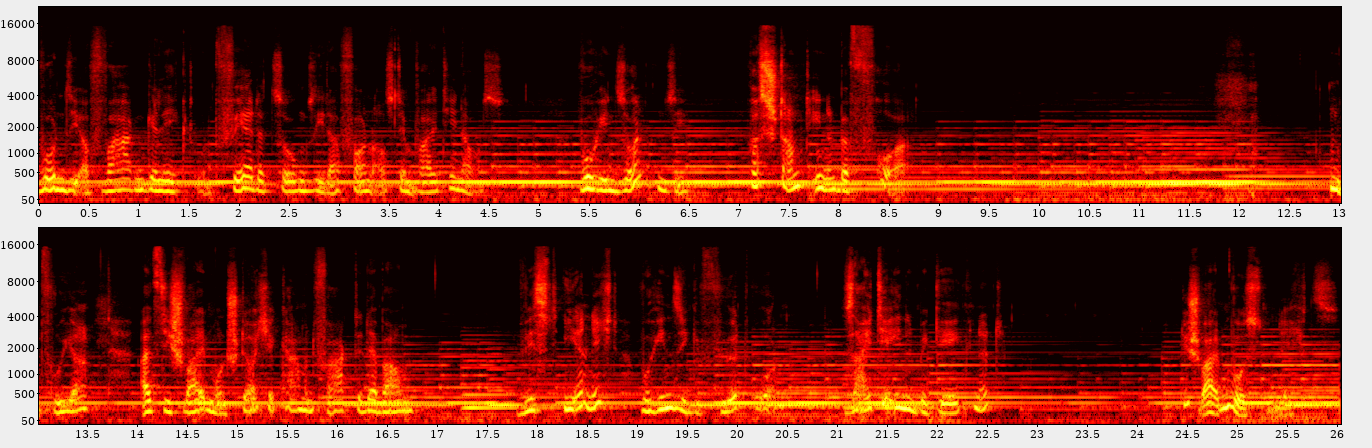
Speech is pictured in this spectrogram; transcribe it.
wurden sie auf Wagen gelegt und Pferde zogen sie davon aus dem Wald hinaus. Wohin sollten sie? Was stand ihnen bevor? Im Frühjahr, als die Schwalben und Störche kamen, fragte der Baum, Wisst ihr nicht, wohin sie geführt wurden? Seid ihr ihnen begegnet? Die Schwalben wussten nichts.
